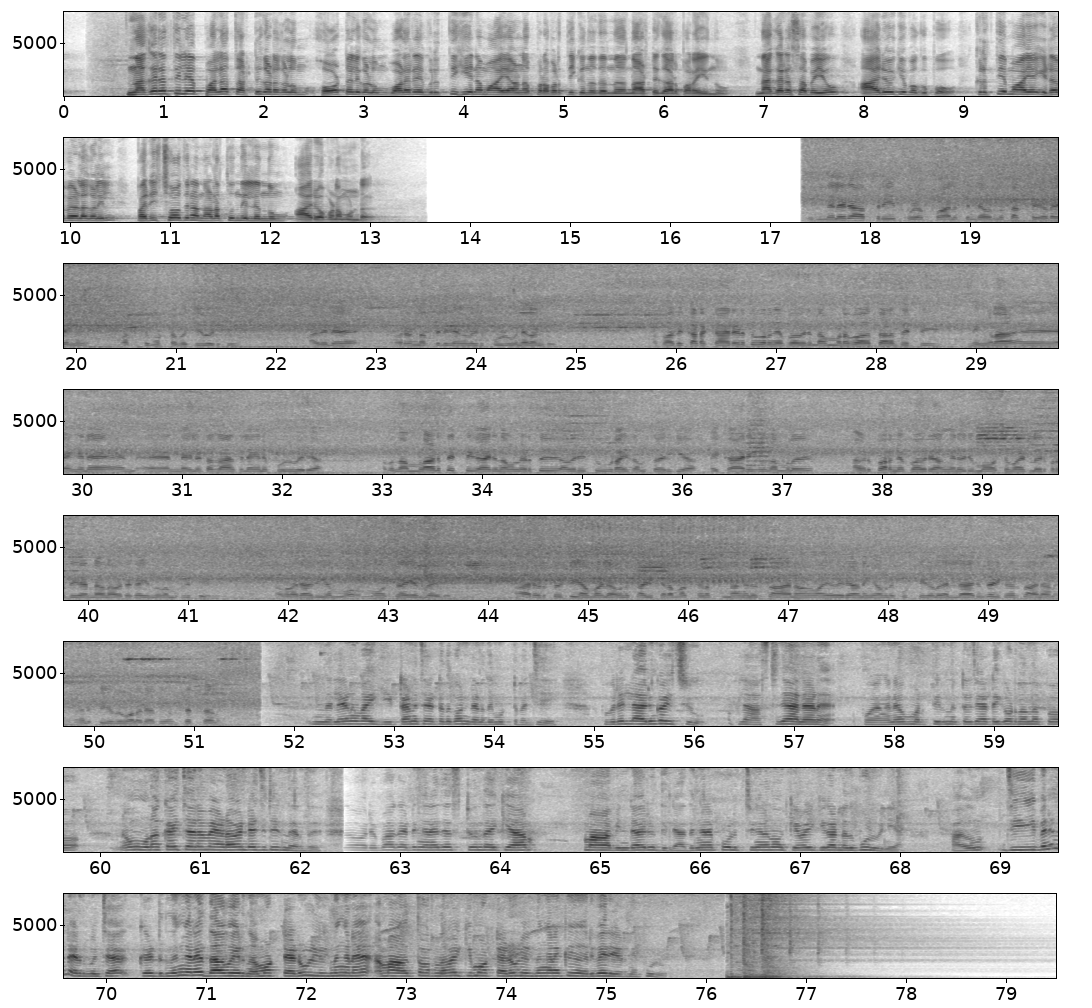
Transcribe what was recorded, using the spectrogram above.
നഗരത്തിലെ പല തട്ടുകടകളും ഹോട്ടലുകളും വളരെ വൃത്തിഹീനമായാണ് പ്രവർത്തിക്കുന്നതെന്ന് നാട്ടുകാർ പറയുന്നു. നഗരസഭയോ ആരോഗ്യവകുപ്പോ കൃത്യമായ ഇടവേളകളിൽ പരിശോധന നടത്തുന്നില്ലെന്നും ആരോപണമുണ്ട്. ഇന്നലെ രാത്രി പുഴപ്പാലത്തിന്റെ അവിടുന്ന് തട്ടുകടയിൽ നിന്ന് പത്ത് മുട്ട ബജ്ജി മേടിച്ചു. അതിൽ ഒരെണ്ണത്തിൽ ഞങ്ങളൊരു പുഴുവിനെ കണ്ടു. അപ്പോൾ അത് കടക്കാരുടെ അടുത്ത് പറഞ്ഞപ്പോൾ അവർ നമ്മുടെ ഭാഗത്താണ് തെറ്റ്. നിങ്ങൾ എങ്ങനെ എണ്ണ- എണ്ണയിലിട്ട സാധനത്തിൽ എങ്ങനെ പുഴു വരിക? അപ്പോൾ നമ്മളാണ് തെറ്റുകാർ നമ്മളെടുത്ത് അവർ ചൂടായി സംസാരിക്കുക. ഈ കാര്യങ്ങൾ നമ്മൾ അങ്ങോട്ട് പറഞ്ഞപ്പോൾ അവർ അങ്ങനെ ഒരു മോശമായിട്ടുള്ള ഒരു പ്രതികരണമാണ് അവരുടെ കയ്യിൽ നിന്ന് നമുക്ക് കിട്ടിയത്. വളരെയധികം മോശമായി എന്തായാലും. ആരടുത്ത് ഞാൻ പറഞ്ഞു നമ്മൾ കഴിക്കണ ഭക്ഷണത്തിൽ നിന്ന് അങ്ങനെ ഒരു സാധനമായി വരികയാണെങ്കിൽ നമ്മുടെ കുട്ടികൾ എല്ലാവരും കഴിക്കുന്ന ഒരു സാധനമാണ്. അങ്ങനെ ചെയ്തത് വളരെയധികം തെറ്റാണ്. ഇന്നലെയാണ് വൈകിട്ടാണ് ചേട്ടത് കൊണ്ടുവരണത് മുട്ടബജ്ജിയെ. അപ്പോൾ ഇവരെല്ലാവരും കഴിച്ചു. അപ്പോൾ ലാസ്റ്റ് ഞാനാണ്. അപ്പോൾ അങ്ങനെ ഉമർത്തിരുന്നിട്ട് ചേട്ടയ്ക്ക് കൊണ്ടു വന്നപ്പോൾ ഊണൊക്കെ കഴിച്ചാലും വേണോ വേണ്ട വെച്ചിട്ടിരുന്നത്. ഓരോ ഭാഗമായിട്ട് ഇങ്ങനെ ജസ്റ്റ് എന്താക്കി ആ മാവിന്റെ ഒരു ഇതില്ല അതിങ്ങനെ പൊളിച്ചിങ്ങനെ നോക്കിയ വഴിക്ക് കണ്ടത് പുഴുവിനെയാണ് അതും ജീവനുണ്ടായിരുന്നു. വെച്ചാൽ കെടുന്ന് ഇങ്ങനെ ഇതാവുമായിരുന്നു. ആ മുട്ടയുടെ ഉള്ളിൽ നിന്ന് ഇങ്ങനെ ആ തുറന്ന വഴിക്ക് മുട്ടയുടെ ഉള്ളിൽ നിന്ന് ഇങ്ങനെ കയറി വരികയായിരുന്നു ഈ പുഴു.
